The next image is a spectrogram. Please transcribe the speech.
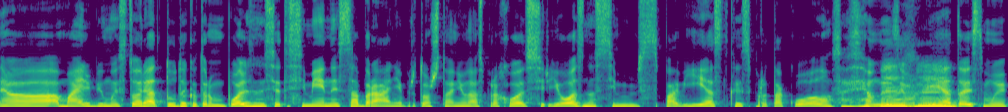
А, моя любимая история оттуда, которой мы пользовались, это семейные собрания, при том, что они у нас проходят серьезно, с, с повесткой, с протоколом, совсем на земле. Mm-hmm. То есть мы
